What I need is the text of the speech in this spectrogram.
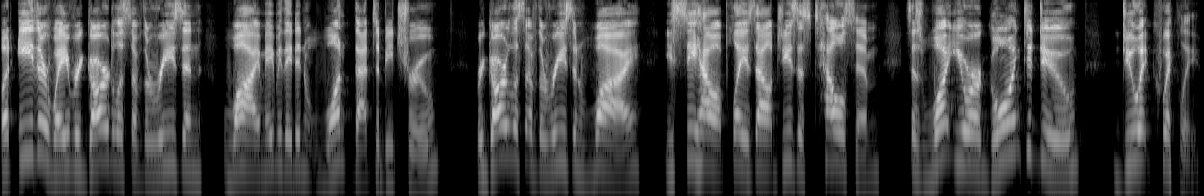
But either way, regardless of the reason why, maybe they didn't want that to be true, regardless of the reason why, you see how it plays out. Jesus tells him, says, What you are going to do, do it quickly.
